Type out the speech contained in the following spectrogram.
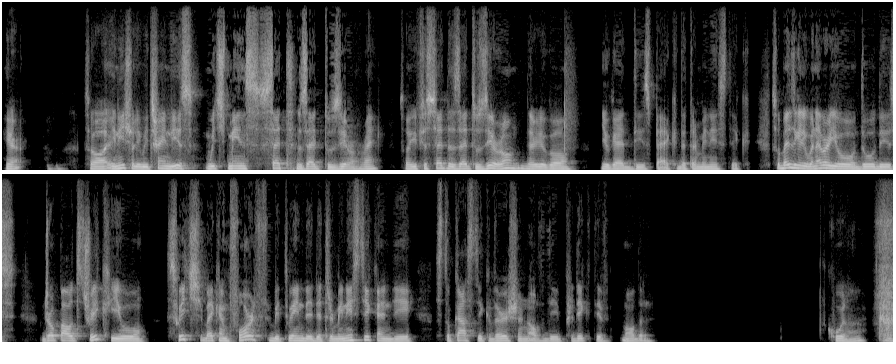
Here. So uh, initially we trained this, which means set Z to zero, right? So if you set the Z to zero, there you go, you get this back deterministic. So basically whenever you do this dropout trick, you switch back and forth between the deterministic and the stochastic version of the predictive model. Cool, huh?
